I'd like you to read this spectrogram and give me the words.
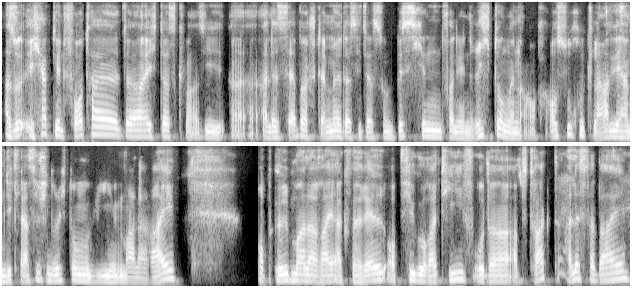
Also ich habe den Vorteil, da ich das quasi äh, alles selber stemme, dass ich das so ein bisschen von den Richtungen auch aussuche. Klar, wir haben die klassischen Richtungen wie Malerei, ob Ölmalerei, Aquarell, ob figurativ oder abstrakt, alles dabei.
